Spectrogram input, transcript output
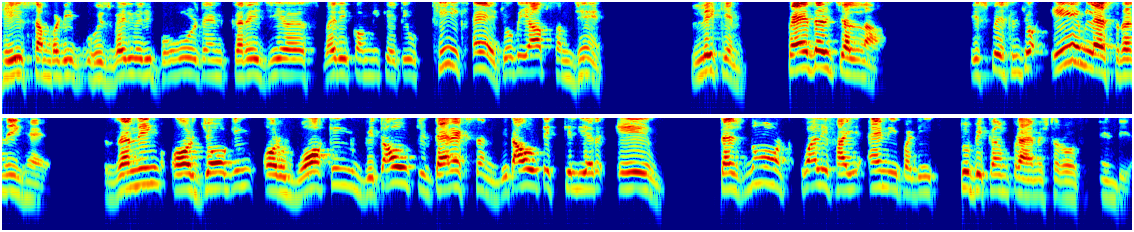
he is somebody who is very very bold and courageous very communicative ठीक है, जो भी आप समझें। लेकिन पैदल चलना स्पेशली जो एमलेस रनिंग है running or jogging or walking without direction, without a clear aim, does not qualify anybody to become Prime Minister of India.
